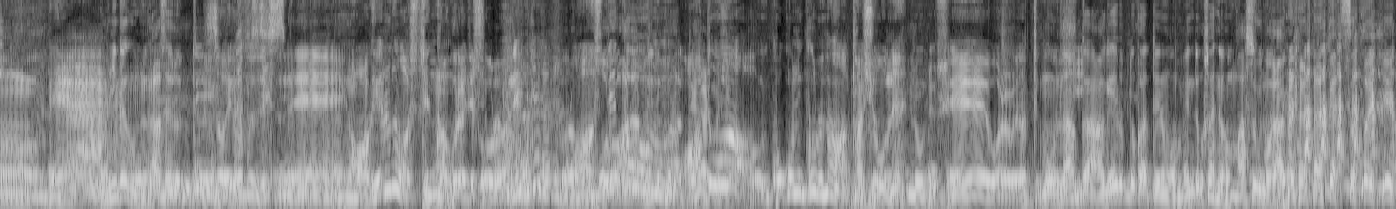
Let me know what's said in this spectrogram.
犯人ええ。とにかく脱がせるっていう。そういうことですね。あげるのはステッカーぐらいですからね。はあステッカーあとはここに来るのは多少ね。そうですええ我々だってもうなんかあげるとかっていうのも面倒くさいのもまっすぐもらうから そういう。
